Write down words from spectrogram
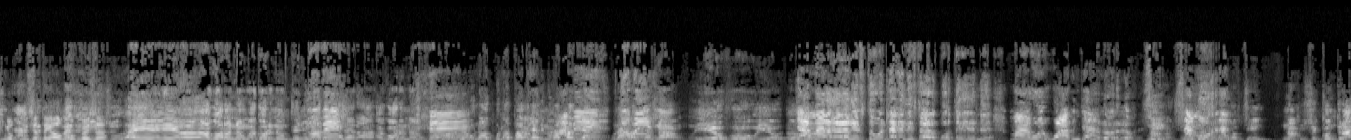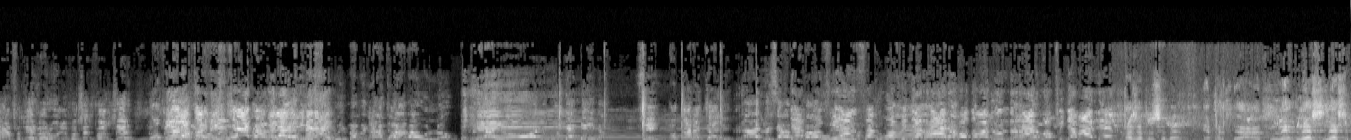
Senhor polícia tem alguma coisa... é, é, agora não, agora não tenho nada a dizer. ah, Agora não, agora não. Eu vou, eu. Não, se continuarem a fazer barulho, vocês vão ser. No Ela cara tá Charlie. ali, ela tá ali. Sim, o cara Charlie. Já confiança, vou pedir raro, vou tomar um raro, vou pedir mais dentro. Estás a perceber? É ah, ne- nesse, nesse,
